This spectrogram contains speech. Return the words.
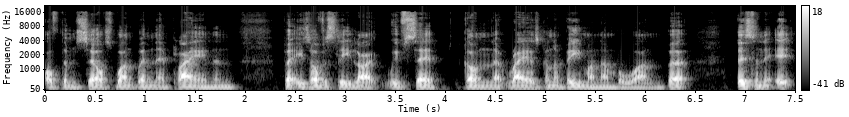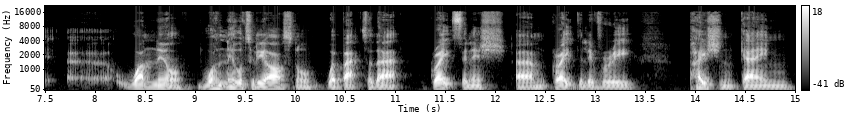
of themselves when, when they're playing. And but he's obviously, like we've said, gone that Ray is going to be my number one. But listen, it uh, one 0 one 0 to the Arsenal. We're back to that. Great finish, um, great delivery, patient game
